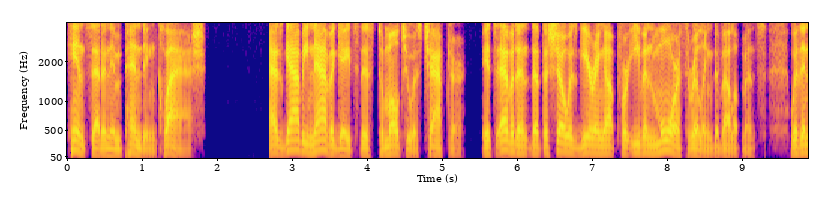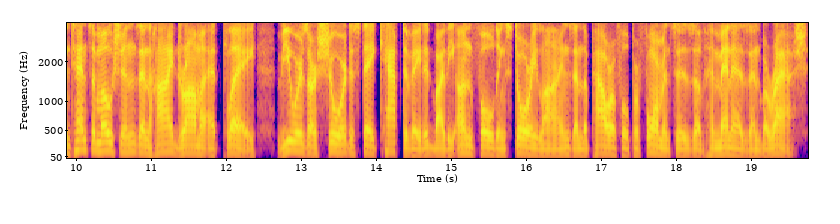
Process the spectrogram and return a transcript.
hints at an impending clash. As Gabi navigates this tumultuous chapter, it's evident that the show is gearing up for even more thrilling developments. With intense emotions and high drama at play, viewers are sure to stay captivated by the unfolding storylines and the powerful performances of Jimenez and Barash.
